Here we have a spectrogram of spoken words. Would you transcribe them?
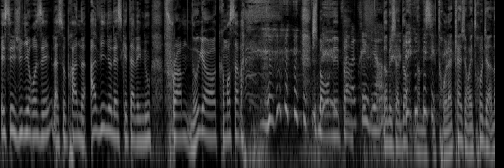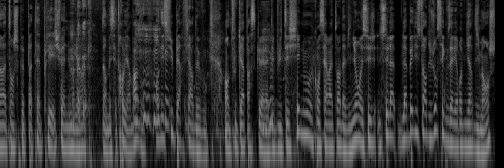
et c'est Julie Rosé, la soprane avignonnaise qui est avec nous from New York. Comment ça va? Je m'en remets pas. Ça va très bien. Non mais j'adore. Non mais c'est trop la classe. J'aimerais trop dire. Non attends, je peux pas t'appeler. Je suis à New York. Non mais c'est trop bien. Bravo. On est super fiers de vous. En tout cas parce qu'elle a débuté chez nous au Conservatoire d'Avignon. Et c'est la, la belle histoire du jour, c'est que vous allez revenir dimanche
